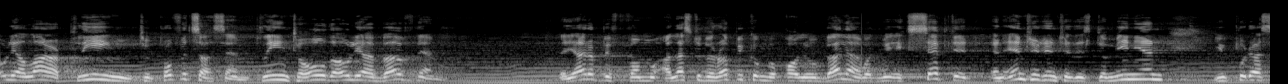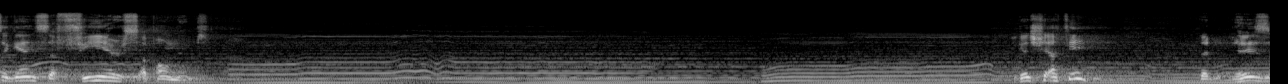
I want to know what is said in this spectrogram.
Awliyaullah are pleading to Prophet pleading to all the awliya above them that, Ya Rabbi from alastu bi rabbikum wa bala what we accepted and entered into this dominion you put us against a fierce opponent. Against shayateen that is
